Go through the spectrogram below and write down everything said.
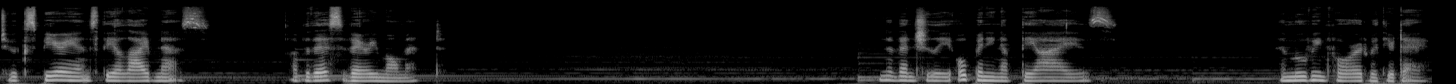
to experience the aliveness of this very moment. And eventually opening up the eyes and moving forward with your day.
